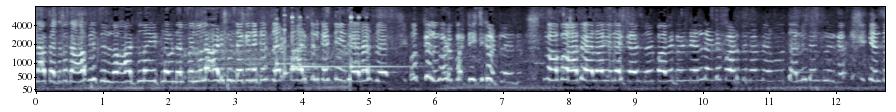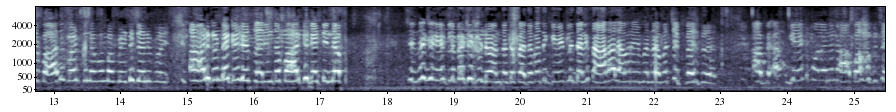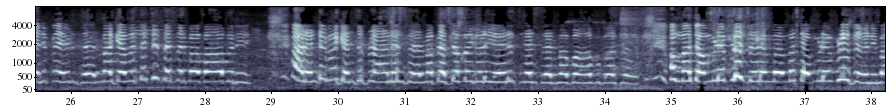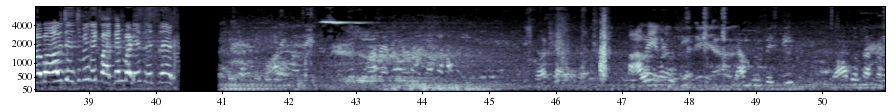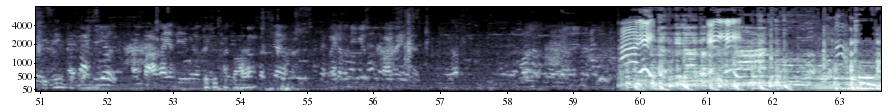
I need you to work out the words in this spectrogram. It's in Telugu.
నా పెద్ద పెద్ద ఆఫీసుల్లో అట్లా ఇట్లా ఉండాలి. పిల్లలు ఆడుకుంటే కనుక సార్ పార్కులు కట్టి ఇది ఎలా సార్? ఒక్కరు కూడా పట్టించుకోవట్లేదు. మా బాధ ఎలా ఇలా కాదు సార్? పదకొండు నెలల నుండి పడుతున్నాం మేము తల్లిదండ్రులుగా. ఎంత బాధపడుతున్నామో మా బిడ్డ చనిపోయి. ఆడుకుంటే కదా సార్ ఇంత పార్క్ కట్టింది. అప్పుడు చిన్న గేట్లు పెట్టకుండా అంతంత పెద్ద పెద్ద గేట్లు దానికి తాళాలు ఎవరు ఏమన్నా ఎవరు చెప్పారు సార్. ఆ గేట్ మూలన నా బాబు చనిపోయాడు సార్ మాకెవరు తెచ్చేసారు సార్ మా బాబుని ఆడంటే మాకు ఎంత ప్రాణం సార్ మా పెద్ద అబ్బాయి కూడా ఏడుస్తున్నాడు సార్ మా బాబు కోసం అమ్మ తమ్ముడు ఎప్పుడు వస్తాడు అమ్మ అమ్మ తమ్ముడు ఎప్పుడు వస్తాడని మా బాబు చచ్చిపోయి నాకు పక్కన పడేసారు sir Hey, hey.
